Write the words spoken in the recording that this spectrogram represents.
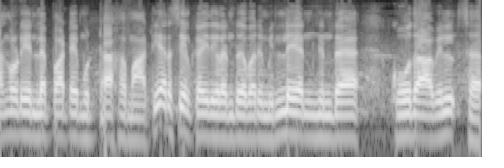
தங்களுடைய நிலைப்பாட்டை முற்றாக மாற்றி அரசியல் கைதிகள் என்று வரும் இல்லை என்கின்ற கோதாவில் ச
